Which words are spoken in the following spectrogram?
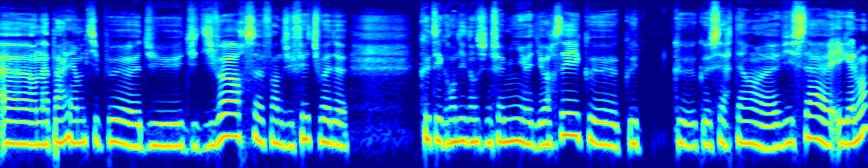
on a parlé un petit peu du, divorce, enfin du fait, que tu grandi dans une famille divorcée, que certains vivent ça également.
